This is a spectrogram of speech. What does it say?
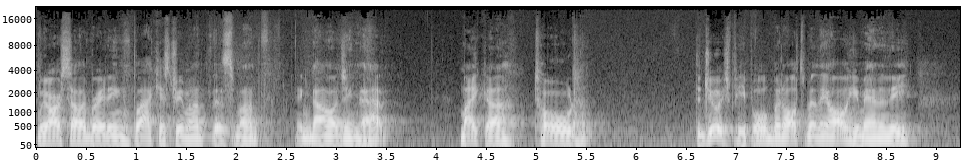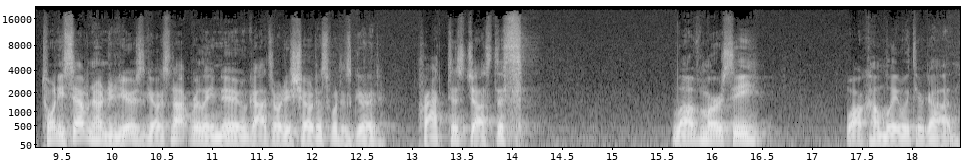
We are celebrating Black History Month this month, acknowledging that. Micah told the Jewish people, but ultimately all humanity, 2,700 years ago, it's not really new. God's already showed us what is good. Practice justice, love mercy, walk humbly with your God.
